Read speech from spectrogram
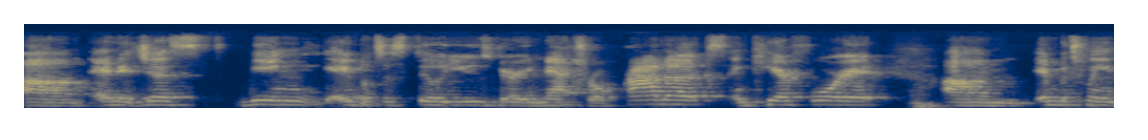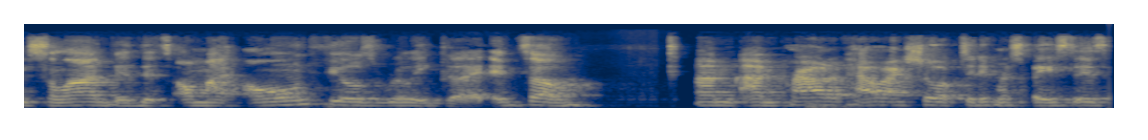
Um, and it just being able to still use very natural products and care for it um, in between salon visits on my own feels really good. And so I'm, I'm proud of how I show up to different spaces.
